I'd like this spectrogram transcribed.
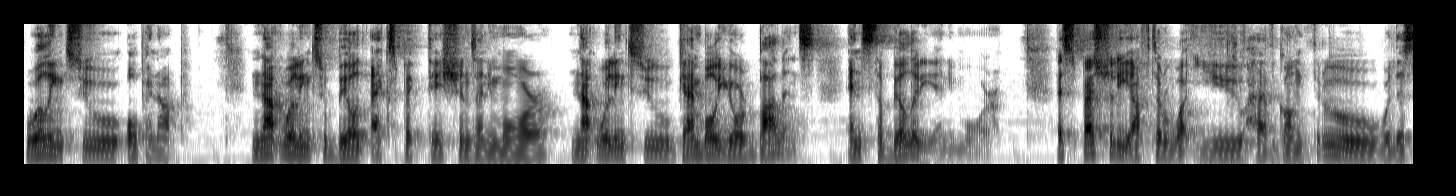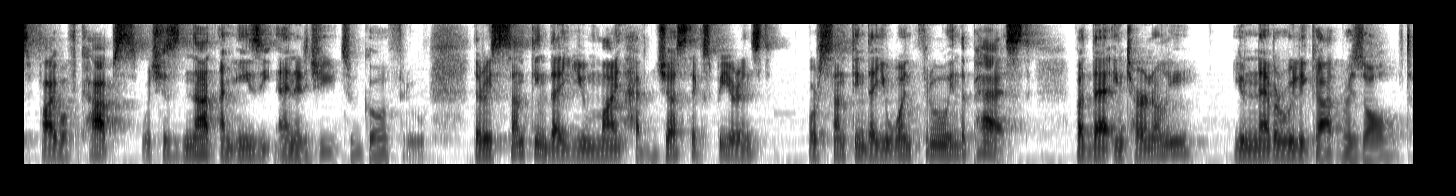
willing to open up, not willing to build expectations anymore, not willing to gamble your balance and stability anymore. Especially after what you have gone through with this Five of Cups, which is not an easy energy to go through. There is something that you might have just experienced or something that you went through in the past, but that internally you never really got resolved.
